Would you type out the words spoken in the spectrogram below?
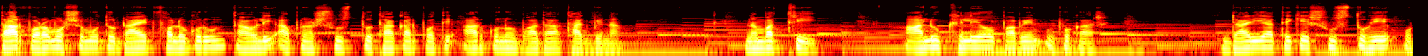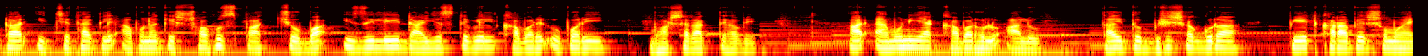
তার পরামর্শ মতো ডায়েট ফলো করুন, তাহলেই আপনার সুস্থ থাকার পথে আর কোনো বাধা থাকবে না। নাম্বার থ্রি আলু খেলেও পাবেন উপকার। ডায়রিয়া থেকে সুস্থ হয়ে ওঠার ইচ্ছে থাকলে আপনাকে সহজ পাচ্য বা ইজিলি ডাইজেস্টেবল খাবারের উপরই ভরসা রাখতে হবে। আর এমনই এক খাবার হলো আলু। তাই তো বিশেষজ্ঞরা পেট খারাপের সময়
